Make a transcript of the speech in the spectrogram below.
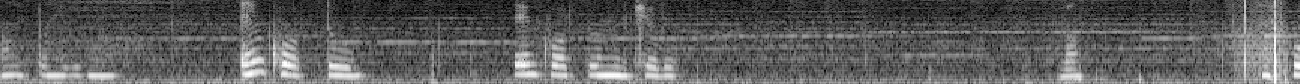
Ama İspanya bizim en korktuğum en korktuğum ülke bu. Lan. 뭐.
